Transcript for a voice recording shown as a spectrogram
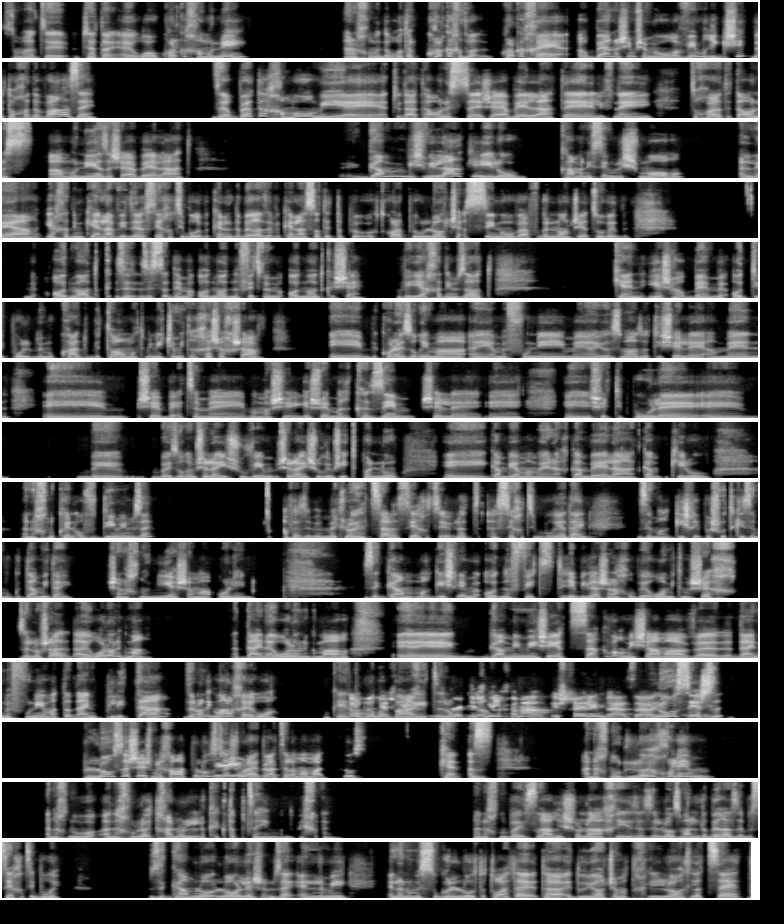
זאת אומרת, זה, את יודעת, האירוע הוא כל כך המוני, אנחנו מדברות על כל כך, כל כך uh, הרבה אנשים שמעורבים רגשית בתוך הדבר הזה. זה הרבה יותר חמור מ... Uh, את יודעת, האונס uh, שהיה באילת uh, לפני, את זוכרת את האונס ההמוני הזה שהיה באילת? גם בשבילה, כאילו, כמה ניסינו לשמור עליה, יחד עם כן להביא את זה לשיח הציבורי, וכן לדבר על זה, וכן לעשות את, הפע... את כל הפעולות שעשינו, וההפגנות שיצאו, ו... מאוד מאוד, זה, זה שדה מאוד מאוד נפיץ ומאוד מאוד קשה, ויחד עם זאת, כן, יש הרבה מאוד טיפול ממוקד בטראומות מינית שמתרחש עכשיו אה, בכל האזורים אה, המפונים, אה, היוזמה הזאת של אה, אמן, אה, שבעצם אה, ממש יש מרכזים של, אה, אה, של טיפול אה, אה, באזורים של היישובים, של היישובים שהתפנו, אה, גם בים המלח, גם באילת, גם כאילו, אנחנו כן עובדים עם זה, אבל זה באמת לא יצא לשיח, לשיח הציבורי עדיין, זה מרגיש לי פשוט כי זה מוקדם מדי, שאנחנו נהיה שם all in. זה גם מרגיש לי מאוד נפיץ, תראי, בגלל שאנחנו באירוע מתמשך, זה לא שהאירוע לא נגמר. עדיין האירוע לא נגמר, אה, גם ממי שיצא כבר משם ועדיין מפונים, את עדיין פליטה, זה לא נגמר לך אירוע. אוקיי? אתה לא בבית, זה לא... יש מלחמה, יש חיילים בעזה. פלוס יש... פלוס זה שיש מלחמה, פלוס זה שאולי את רצה לממ"ד, פלוס... כן, אז אנחנו עוד לא יכולים, אנחנו, אנחנו לא התחלנו ללקק את הפצעים עוד בכלל. אנחנו בעזרה הראשונה הכי זה, זה לא זמן לדבר על זה בשיח הציבורי. זה גם לא, לא עולה שם, זה אין למי, אין לנו מסוגלות, את רואה את, את העדויות שמתחילות לצאת,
